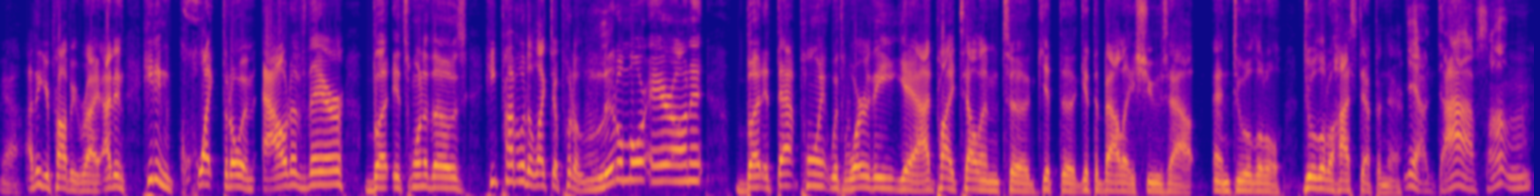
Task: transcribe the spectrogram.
Yeah, I think you're probably right. I didn't. He didn't quite throw him out of there, but it's one of those. He probably would have liked to put a little more air on it. But at that point with Worthy, yeah, I'd probably tell him to get the get the ballet shoes out and do a little do a little high step in there. Yeah, dive something.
